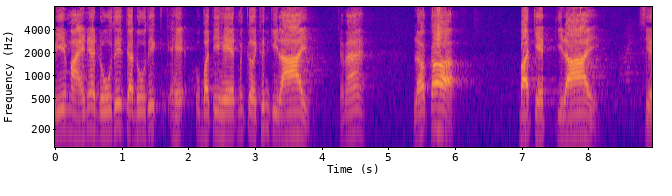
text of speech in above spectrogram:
ปีใหม่เนี่ยดูที่จะดูที่อุบัติเหตุมันเกิดขึ้นกี่รายใช่ไหมแล้วก็บาดเจ็บกี่ราย เสีย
